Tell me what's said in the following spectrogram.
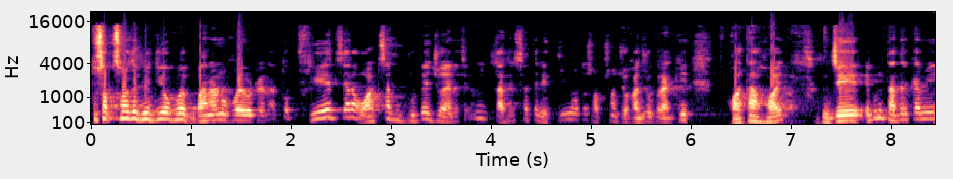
তো সবসময় তো ভিডিও বানানো হয়ে ওঠে না, তো ফ্রি এর যারা হোয়াটসঅ্যাপ গ্রুপে জয়েন আছেন, আমি তাদের সাথে রীতিমতো সবসময় যোগাযোগ রাখি, কথা হয়, যে, এবং তাদেরকে আমি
